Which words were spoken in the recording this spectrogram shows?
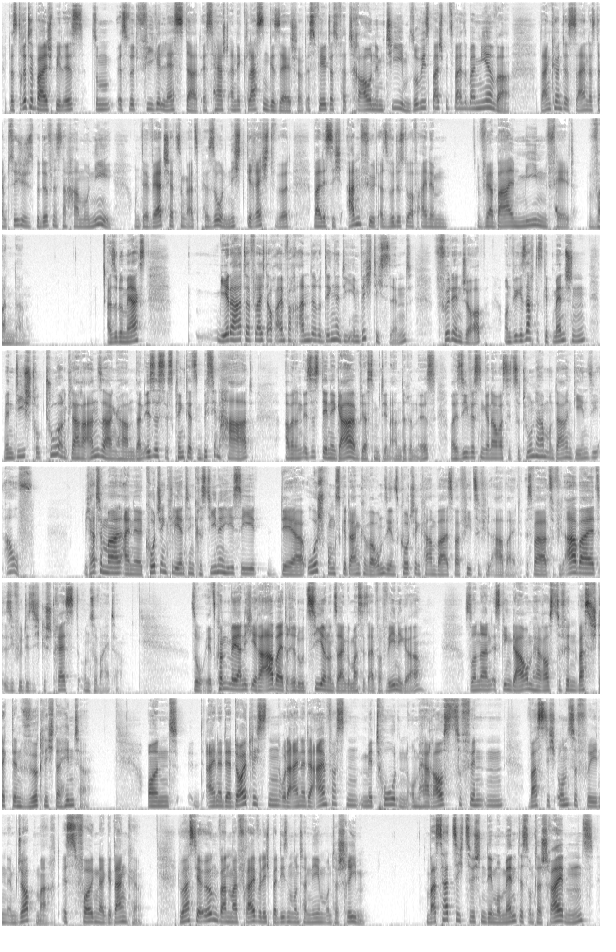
Das dritte Beispiel ist, zum, es wird viel gelästert, es herrscht eine Klassengesellschaft, es fehlt das Vertrauen im Team, so wie es beispielsweise bei mir war. Dann könnte es sein, dass dein psychisches Bedürfnis nach Harmonie und der Wertschätzung als Person nicht gerecht wird, weil es sich anfühlt, als würdest du auf einem verbalen Minenfeld wandern. Also du merkst, jeder hat da vielleicht auch einfach andere Dinge, die ihm wichtig sind für den Job und wie gesagt, es gibt Menschen, wenn die Struktur und klare Ansagen haben, dann ist es, es klingt jetzt ein bisschen hart, aber dann ist es denen egal, was mit den anderen ist, weil sie wissen genau, was sie zu tun haben und darin gehen sie auf. Ich hatte mal eine Coaching-Klientin, Christine hieß sie. Der Ursprungsgedanke, warum sie ins Coaching kam, war, es war viel zu viel Arbeit. Es war zu viel Arbeit, sie fühlte sich gestresst und so weiter. So, jetzt konnten wir ja nicht ihre Arbeit reduzieren und sagen, du machst jetzt einfach weniger, sondern es ging darum herauszufinden, was steckt denn wirklich dahinter. Und eine der deutlichsten oder eine der einfachsten Methoden, um herauszufinden, was dich unzufrieden im Job macht, ist folgender Gedanke. Du hast ja irgendwann mal freiwillig bei diesem Unternehmen unterschrieben. Was hat sich zwischen dem Moment des Unterschreibens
